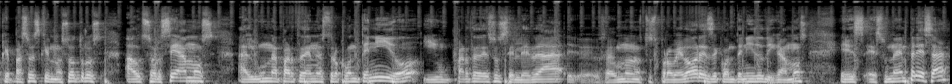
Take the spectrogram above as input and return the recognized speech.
que pasó es que nosotros outsourceamos alguna parte de nuestro contenido y un parte de eso se le da, eh, o sea, uno de nuestros proveedores de contenido, digamos, es, es una empresa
